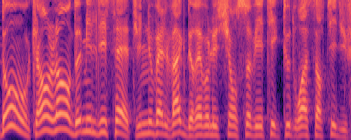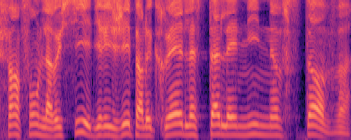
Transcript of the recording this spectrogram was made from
Donc, en l'an 2017, une nouvelle vague de révolution soviétique tout droit sortie du fin fond de la Russie est dirigée par le cruel Stalininostov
